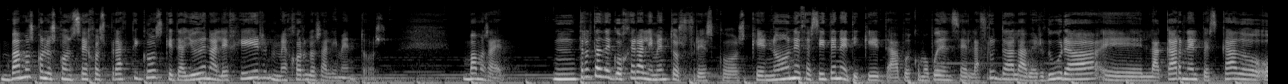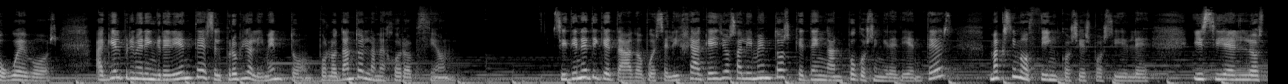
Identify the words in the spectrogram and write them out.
Vamos con los consejos prácticos que te ayuden a elegir mejor los alimentos. Vamos a ver. Mm, trata de coger alimentos frescos que no necesiten etiqueta, pues como pueden ser la fruta, la verdura, eh, la carne, el pescado o huevos. Aquí el primer ingrediente es el propio alimento, por lo tanto es la mejor opción. Si tiene etiquetado, pues elige aquellos alimentos que tengan pocos ingredientes, máximo 5 si es posible. Y si en los,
